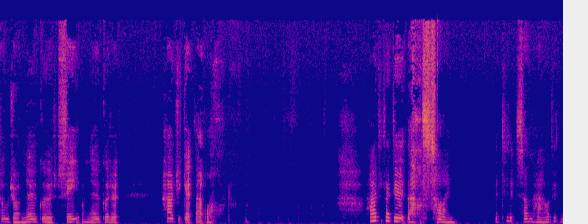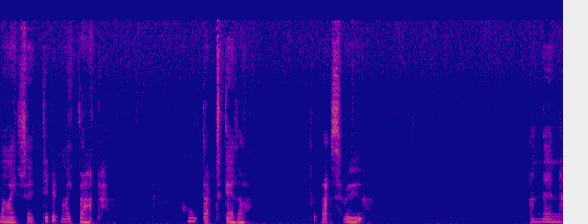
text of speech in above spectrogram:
told you I'm no good. See, I'm no good at... How'd you get that on? How did I do it last time? I did it somehow, didn't I? So did it like that. Hold that together. Put that through. And then,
